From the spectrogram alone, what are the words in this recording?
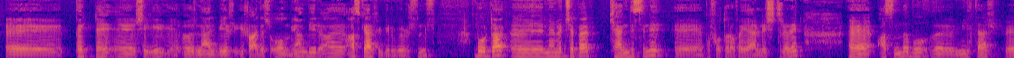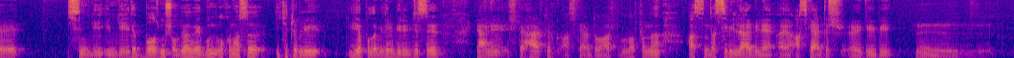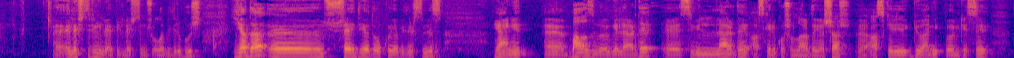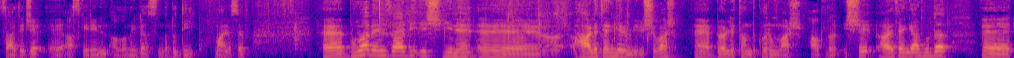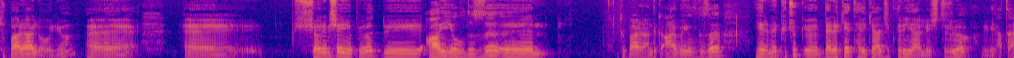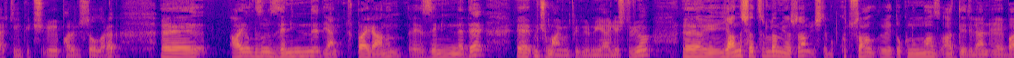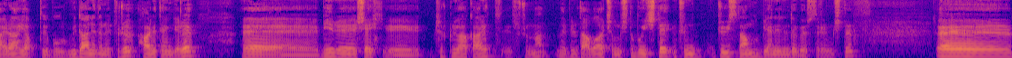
e, pek de şeyi öznel bir ifadesi olmayan bir asker figürü görürsünüz. Burada Mehmet Çeper kendisini bu fotoğrafa yerleştirerek aslında bu militer simgeyi, imgeyi de bozmuş oluyor ve bunun okuması iki türlü yapılabilir. Birincisi yani işte her Türk asker doğar lafını aslında siviller bile e, askerdir e, gibi bir hmm, e, eleştiriyle birleştirmiş olabilir bu iş. Ya da e, şey diye de okuyabilirsiniz. Yani e, bazı bölgelerde e, siviller de askeri koşullarda yaşar. E, askeri güvenlik bölgesi sadece e, askeriyenin alanıyla sınırlı değil maalesef. E, buna benzer bir iş yine e, Halet Enger'in bir işi var. E, Böyle Tanıdıklarım Var adlı işi. Halet Enger burada e, Türk bayrağıyla oynuyor. E, e, şöyle bir şey yapıyor. E, ay yıldızı e, Türk bayrağındaki ay ve yıldızı yerine küçük e, bereket heykelcikleri yerleştiriyor. Hani bir ataerkil güç e, parodisi olarak. E, Ay yıldızın zeminine yani Türk bayrağının e, zeminine de e, üç maymun figürünü yerleştiriyor. Ee, yanlış hatırlamıyorsam işte bu kutsal ve dokunulmaz addedilen e, bayrağı yaptığı bu müdahaleden ötürü Halit Enger'e bir e, şey e, Türklüğü hakaret suçundan ve bir dava açılmıştı. Bu işte 3. İstanbul Bienalinde gösterilmişti. E,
